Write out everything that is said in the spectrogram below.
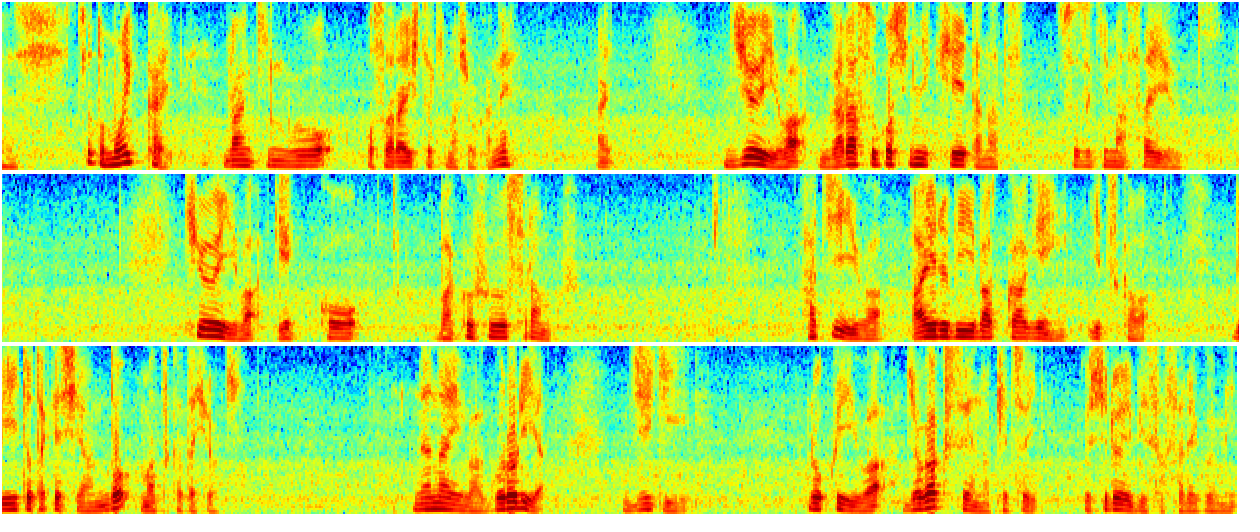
よし。ちょっともう一回ランキングをおさらいしときましょうかね。はい。10位はガラス越しに消えた夏、鈴木雅之。9位は月光、爆風スランプ。8位は I'll be back again いつかは。ビートたけし松方弘樹。7位はグロリア。ジギー。6位は女学生の決意。後ろ指刺され組。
